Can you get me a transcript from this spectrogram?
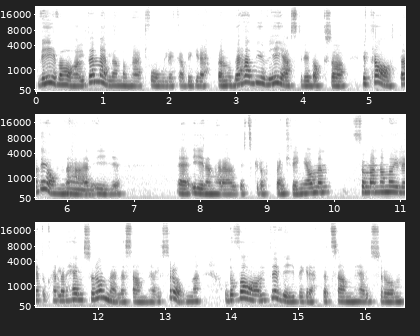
vi valde mellan de här två olika begreppen och det hade ju vi Astrid också. Vi pratade om det här mm. i, eh, i den här arbetsgruppen kring, ja men för man har möjlighet att kalla det hälsorum eller samhällsrum. Och då valde vi begreppet samhällsrum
